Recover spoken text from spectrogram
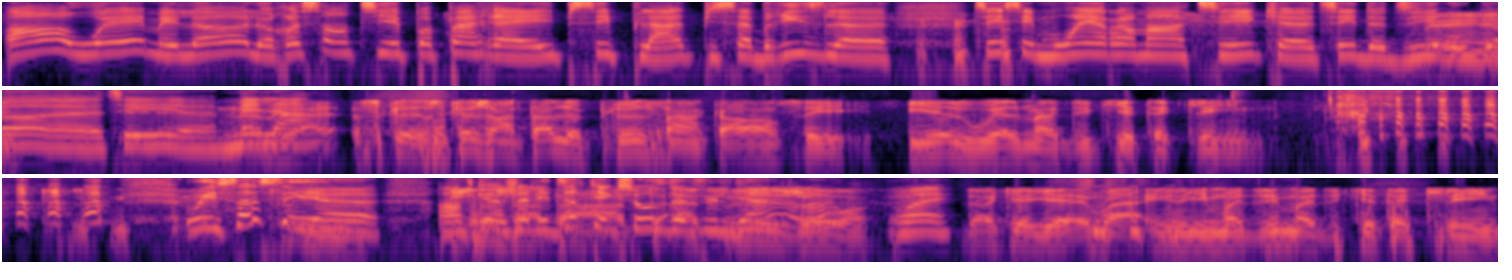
ah ouais, mais là, le ressenti est pas pareil, puis c'est plate, puis ça brise le, tu sais, c'est moins romantique, euh, tu sais, de dire au gars, euh, tu sais, euh, mais là. Ce que, ce que j'entends le plus encore, c'est il ou elle m'a dit qu'il était clean. oui, ça, c'est. Euh, en tout cas, j'allais dire quelque chose de vulgaire. Ouais. Donc, il, m'a dit, m'a dit qu'il était clean.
